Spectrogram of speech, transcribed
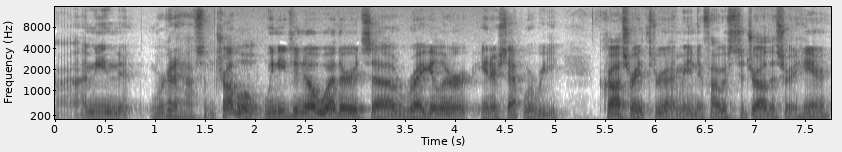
I mean, we're going to have some trouble. We need to know whether it's a regular intercept where we cross right through. I mean, if I was to draw this right here,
